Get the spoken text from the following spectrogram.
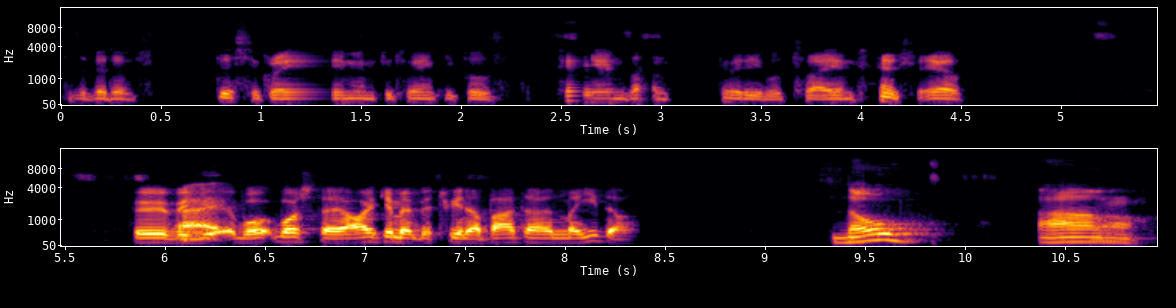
there's a bit of disagreement between people's opinions on who they will play in midfield. who? would Aye. you, what, what's the argument between Abada and Maeda? No. Um,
